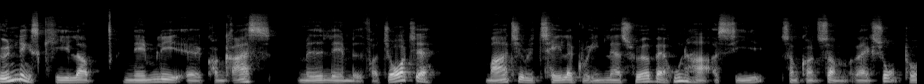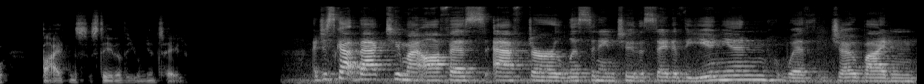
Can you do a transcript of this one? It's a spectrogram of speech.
yndlingskilder, nemlig øh, kongresmedlemmet fra Georgia, Marjorie Taylor Greene. Lad os høre, hvad hun har at sige som, som reaktion på Bidens State of the Union-tale. I just got back to my office after listening to the State of the Union with Joe Biden.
